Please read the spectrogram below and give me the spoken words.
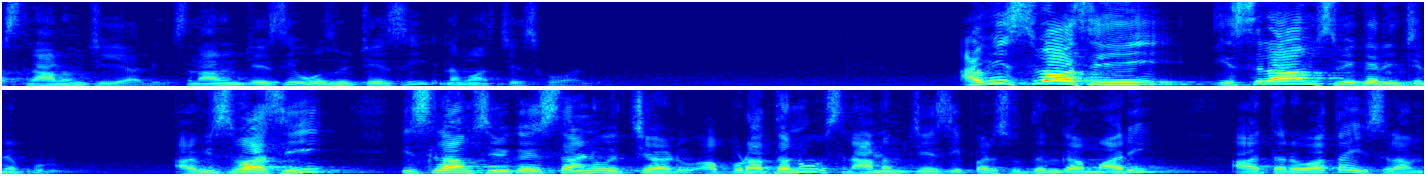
స్నానం చేయాలి. స్నానం చేసి వజూ చేసి నమాజ్ చేసుకోవాలి. అవిశ్వాసి ఇస్లాం స్వీకరించినప్పుడు అవిశ్వాసి ఇస్లాం స్వీకరిస్తానని వచ్చాడు. అప్పుడు అతను స్నానం చేసి పరిశుద్ధంగా మారి ఆ తర్వాత ఇస్లాం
